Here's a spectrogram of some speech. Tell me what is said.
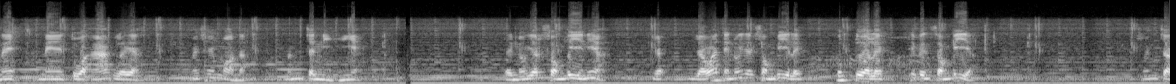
ในในตัวอาร์คเลยอะ ไม่ใช่หมอดอะ มันจะหนีไง แต่นกยักษ์ซอมบี้เนี่ยอย่าอย่าว่าแต่นกยักษ์ซอมบี้เลยทุกตัวเลยที่เป็นซอมบี้อะ มันจะ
